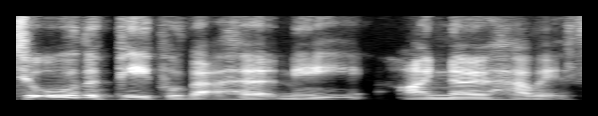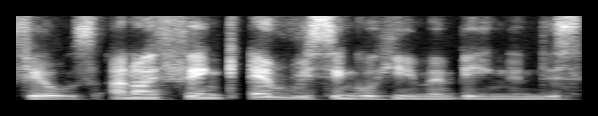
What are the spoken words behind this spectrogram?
to all the people that hurt me, I know how it feels. And I think every single human being in this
